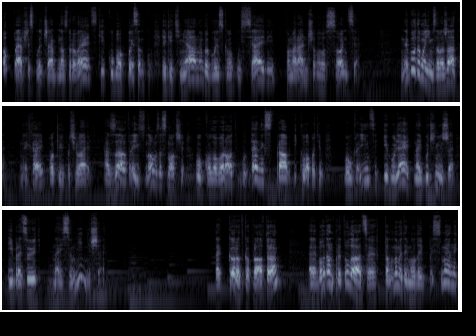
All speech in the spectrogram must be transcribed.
опершись плечем на здоровецький кубок писанку, який тьмяно виблискував у сяйві помаранчевого сонця. Не будемо їм заважати, нехай поки відпочивають, а завтра їх знову засмокче у коловорот буденних справ і клопотів, бо українці і гуляють найбучніше, і працюють найсумнівніше. Так коротко про автора. Е, Богдан Притула це талановитий молодий письменник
